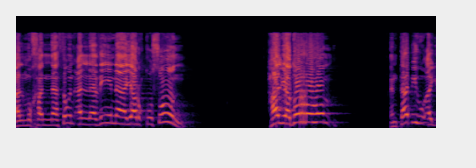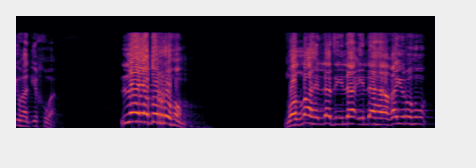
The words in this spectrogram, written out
المخنثون الذين يرقصون. هل يضرهم؟ انتبهوا أيها الإخوة. لا يضرهم. والله الذي لا إله غيره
